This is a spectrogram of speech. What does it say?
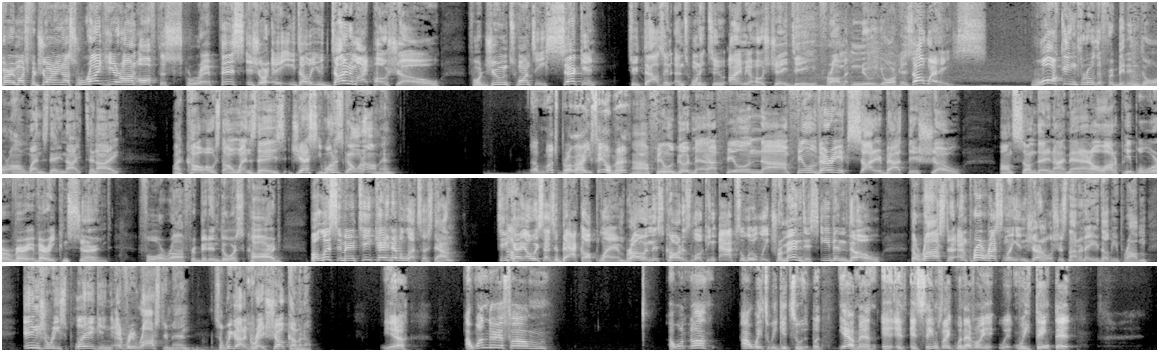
Very much for joining us right here on Off the Script. This is your AEW Dynamite Post Show for June 22nd, 2022. I am your host, JD from New York. As always, walking through the forbidden door on Wednesday night tonight. My co host on Wednesdays, Jesse. What is going on, man? Not much, brother. How you feel, man? I'm feeling good, man. I'm feeling uh, I'm feeling very excited about this show on Sunday night, man. I know a lot of people were very very concerned for uh, Forbidden Doors card, but listen, man, TK never lets us down. TK always has a backup plan, bro, and this card is looking absolutely tremendous. Even though the roster and pro wrestling in general, it's just not an AEW problem. Injuries plaguing every roster, man. So we got a great show coming up. Yeah. I wonder if um I want well, I'll wait till we get to it. But yeah, man, it, it, it seems like whenever we, we think that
